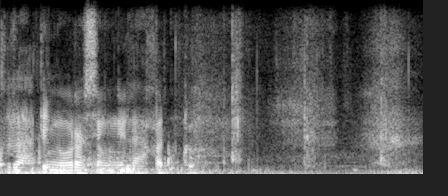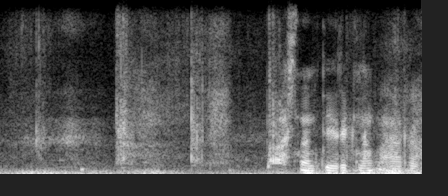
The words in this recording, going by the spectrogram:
Kalating oras yung nilakad ko. Taas ng tirik ng araw.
